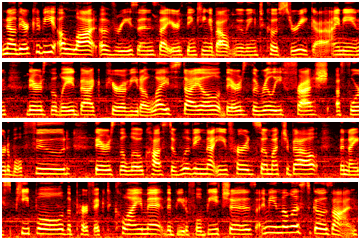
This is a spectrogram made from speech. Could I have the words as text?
Now, there could be a lot of reasons that you're thinking about moving to Costa Rica. I mean, there's the laid back Pura Vida lifestyle, there's the really fresh, affordable food, there's the low cost of living that you've heard so much about, the nice people, the perfect climate, the beautiful beaches. I mean, the list goes on.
